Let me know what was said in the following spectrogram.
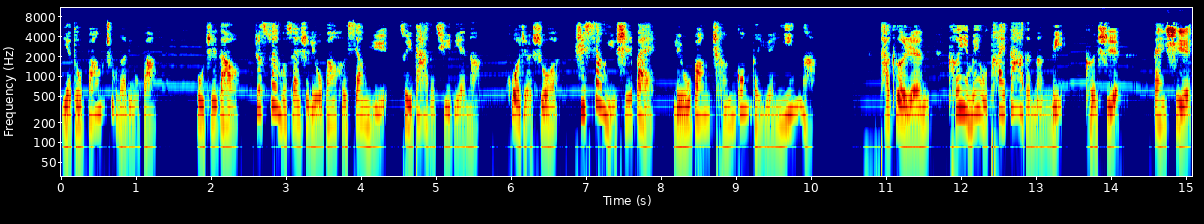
也都帮助了刘邦。不知道这算不算是刘邦和项羽最大的区别呢？或者说是项羽失败，刘邦成功的原因呢？他个人可以没有太大的能力，可是，但是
